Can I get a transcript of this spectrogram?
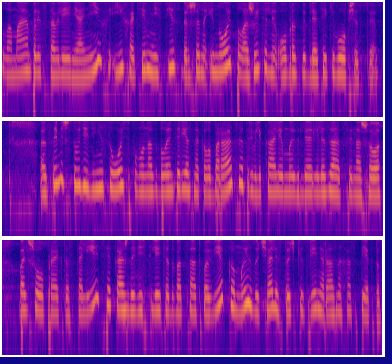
ломаем представление о них и хотим нести совершенно иной положительный образ библиотеки в обществе. Э, с имидж-студией Дениса Осипова у нас была интересная коллаборация. Привлекали мы их для реализации нашего большого проекта «Столетие». Каждое десятилетие 20 века мы изучали с точки зрения разных аспектов.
